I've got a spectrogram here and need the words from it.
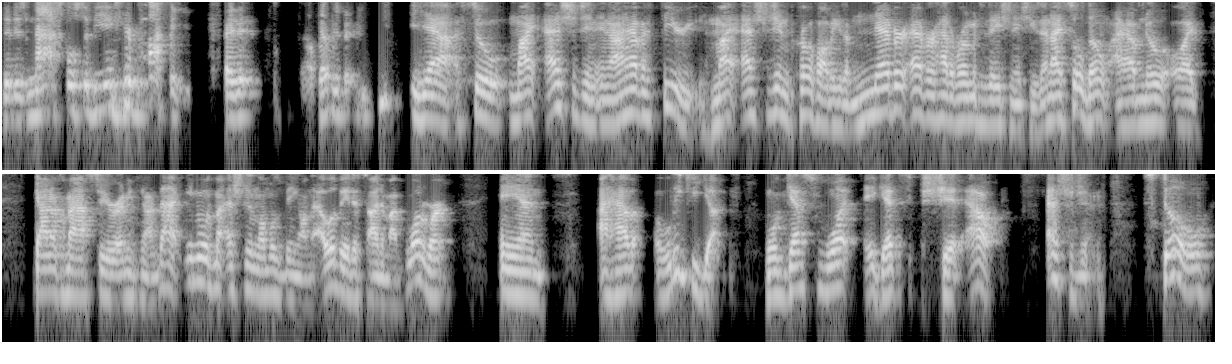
that is not supposed to be in your body. And it, up everything. Yeah. So my estrogen, and I have a theory, my estrogen profile, because I've never ever had aromatization issues, and I still don't. I have no like gynecomastia or anything like that, even with my estrogen levels being on the elevated side of my blood work. And I have a leaky gut. Well, guess what? It gets shit out estrogen. So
